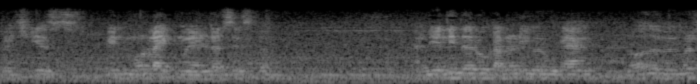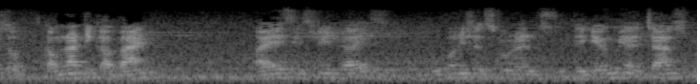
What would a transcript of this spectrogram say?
because she has been more like my elder sister. And Yelidaru Kannadigaru gang, and all the members of Kamnatika band, IIC Street guys, Upanishad students, they gave me a chance to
